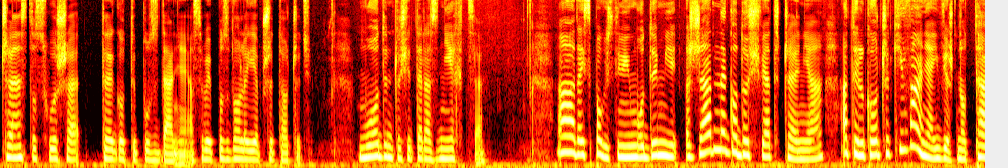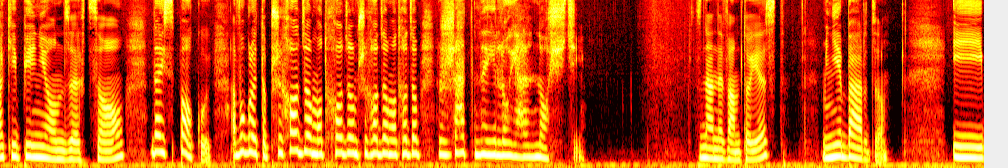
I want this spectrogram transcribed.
często słyszę tego typu zdania. Ja sobie pozwolę je przytoczyć. Młodym to się teraz nie chce. A daj spokój z tymi młodymi, żadnego doświadczenia, a tylko oczekiwania. I wiesz, no takie pieniądze chcą, daj spokój. A w ogóle to przychodzą, odchodzą, przychodzą, odchodzą, żadnej lojalności. Znane wam to jest? Mnie bardzo. I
